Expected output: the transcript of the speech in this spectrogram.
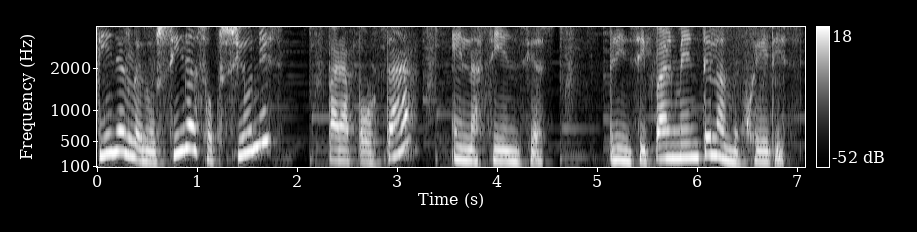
tiene reducidas opciones para aportar en las ciencias, principalmente las mujeres.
